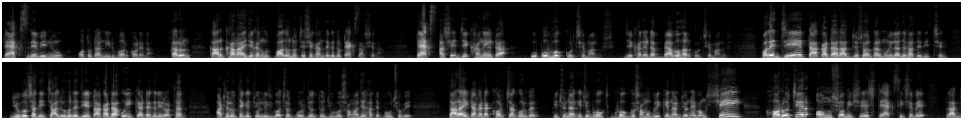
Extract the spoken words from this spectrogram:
ট্যাক্স রেভিনিউ অতটা নির্ভর করে না। কারণ কারখানায় যেখানে উৎপাদন হচ্ছে, সেখান থেকে তো ট্যাক্স আসে না। ট্যাক্স আসে যেখানে এটা উপভোগ করছে মানুষ, যেখানে এটা ব্যবহার করছে মানুষ। ফলে যে টাকাটা রাজ্য সরকার মহিলাদের হাতে দিচ্ছেন, যুবসাথী চালু হলে যে টাকাটা ওই ক্যাটাগরির অর্থাৎ আঠেরো থেকে চল্লিশ বছর পর্যন্ত যুব সমাজের হাতে পৌঁছবে, তারা এই টাকাটা খরচা করবেন, কিছু না কিছু ভোগ- ভোগ্য সামগ্রী কেনার জন্য এবং সেই খরচের অংশ বিশেষ ট্যাক্স হিসেবে রাজ্য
